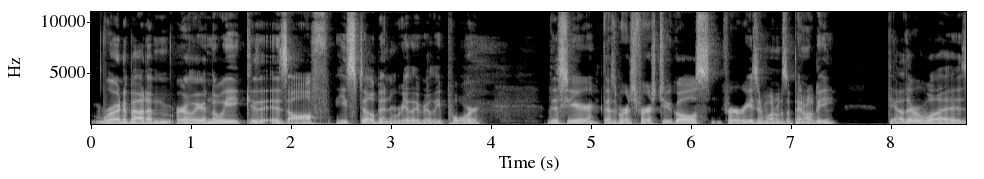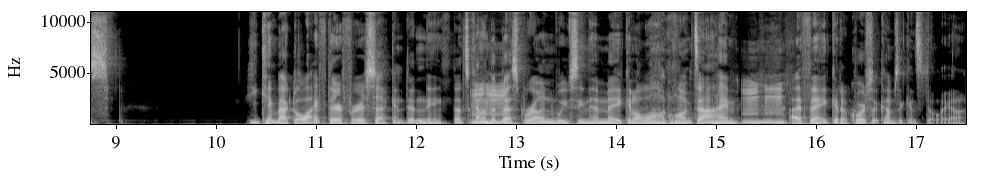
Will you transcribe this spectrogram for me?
wrote about him earlier in the week is, is off. He's still been really, really poor this year. Those were his first two goals for a reason. One was a penalty. The other was he came back to life there for a second, didn't he? That's kind of Mhm. the best run we've seen him make in a long, long time. mm-hmm. I think, and of course, it comes against Atlanta.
